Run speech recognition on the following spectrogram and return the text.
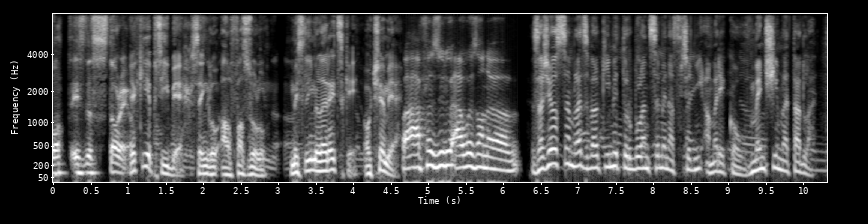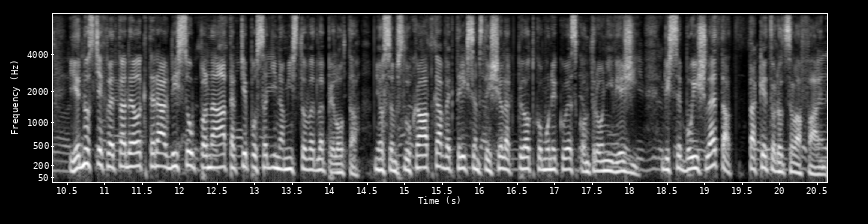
What is the story? Jaký je příběh singlu Alpha Zulu? Myslím liricky, o čem je? Zažil jsem let s velkými turbulencemi nad Střední Amerikou, v menším letadle. Jedno z těch letadel, která když jsou plná, tak tě posadí na místo vedle pilota. Měl jsem sluchátka, ve kterých jsem slyšel, jak pilot komunikuje s kontrolní věží. Když se bojíš létat, tak je to docela fajn.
